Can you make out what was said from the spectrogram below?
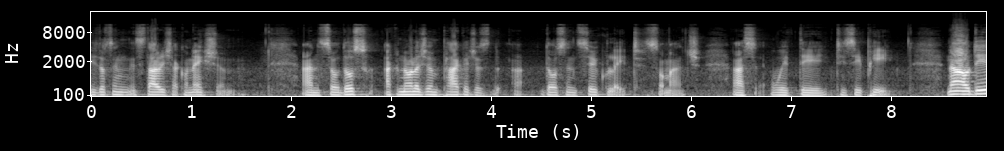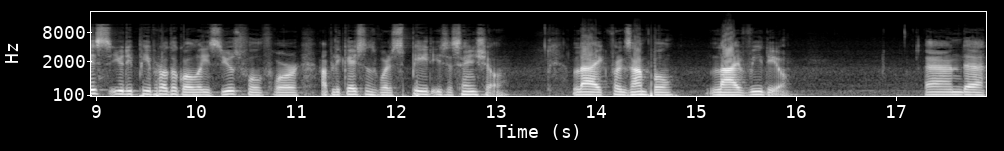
it doesn't establish a connection. And so those acknowledgement packages uh, doesn't circulate so much as with the TCP. Now this UDP protocol is useful for applications where speed is essential, like for example live video. And uh,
